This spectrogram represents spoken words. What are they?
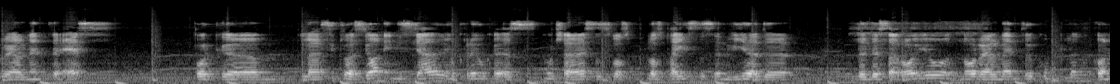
realmente es, porque la situación inicial yo creo que es muchas veces los, países en vía de, de, desarrollo no realmente cumplen con,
